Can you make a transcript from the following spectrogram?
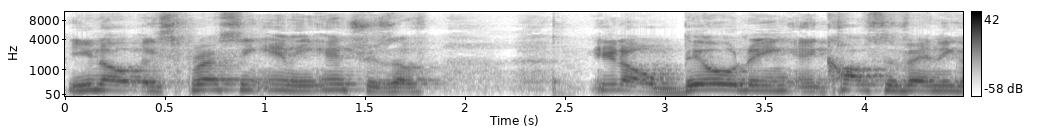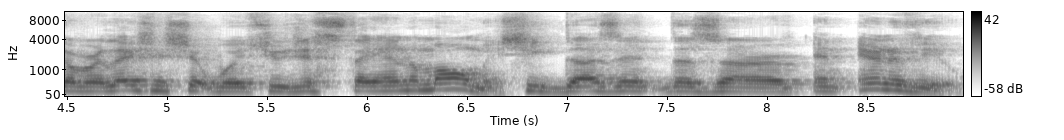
you know, expressing any interest of you know, building and cultivating a relationship with you, just stay in the moment. She doesn't deserve an interview.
